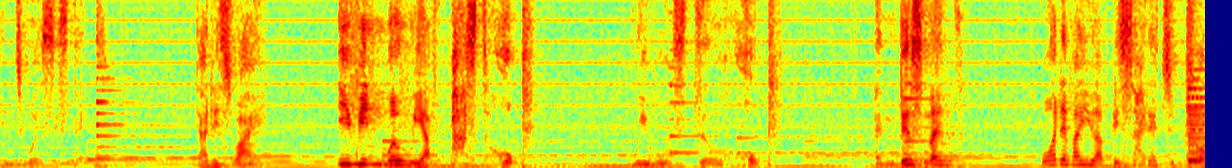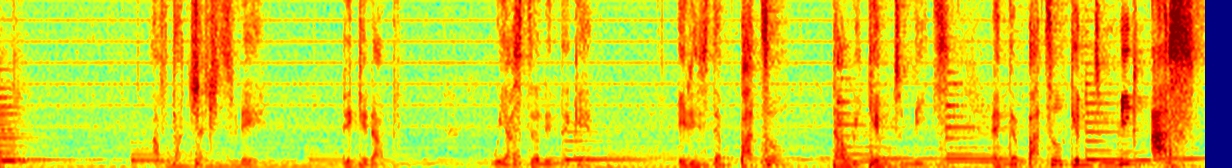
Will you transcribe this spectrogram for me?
into existence. That is why, even when we have passed hope, we will still hope. And this month, whatever you have decided to drop after church today, pick it up. We are still in the game. It is the battle that we came to meet. And the battle came to meet us.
